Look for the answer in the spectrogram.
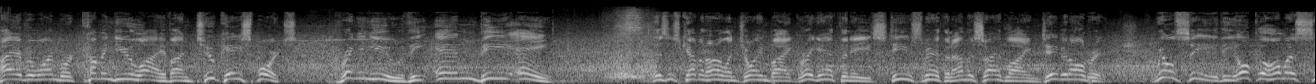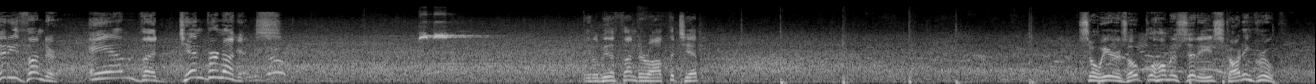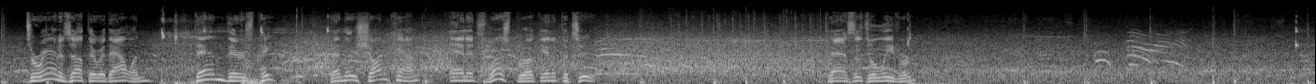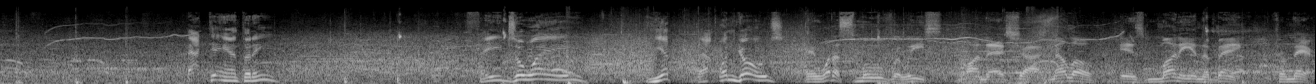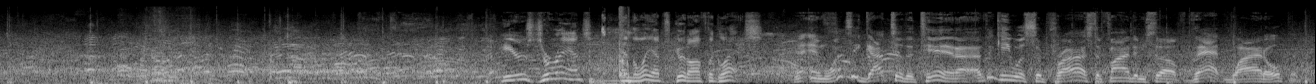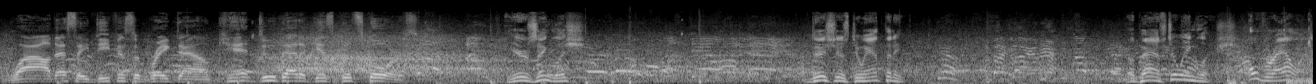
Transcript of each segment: Hi, everyone. We're coming to you live on 2K Sports, bringing you the NBA. This is Kevin Harlan, joined by Greg Anthony, Steve Smith, and on the sideline, David Aldridge. We'll see the Oklahoma City Thunder and the Denver Nuggets. It'll be the Thunder off the tip. So here's Oklahoma City's starting group. Durant is out there with Allen. Then there's Payton. Then there's Shawn Kemp. And it's Westbrook in at the two. Passes to Lever. Back to Anthony. Fades away. Yep, that one goes. And what a smooth release on that shot. Melo is money in the bank from there. Here's Durant, and the layup's good off the glass. And once he got to the 10, I think he was surprised to find himself that wide open. Wow, that's a defensive breakdown. Can't do that against good scores. Here's English. Dishes to Anthony. The pass to English. Over Allen.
